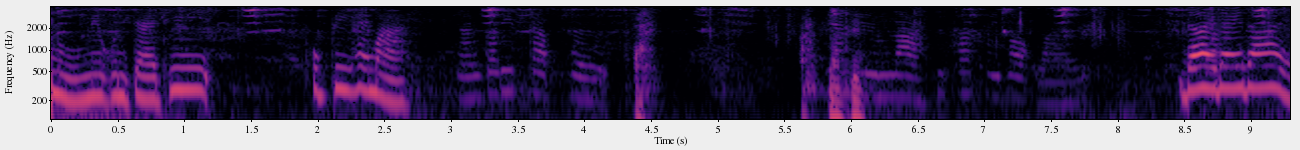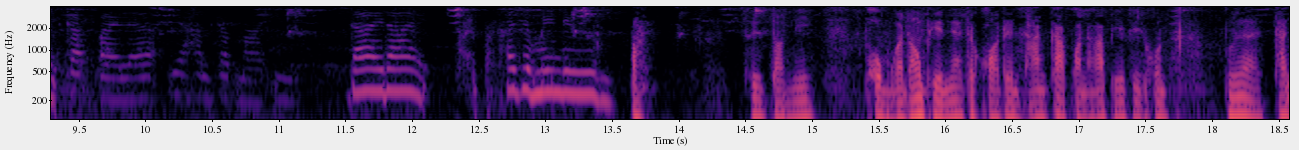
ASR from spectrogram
หนูมีกุญแจที่พวกพี่ให้มา งั้นก็รีบกลับเถอะ อะ อ น้อย่างพิมพ์ลืมล่ะที่ข้าเคยบอกไว้ ได้ได้ได้กลับไปแล้ว อย่าหันกลับมาอีก ได้ได้ข้าจะไม่ลืม ไป ซึ่งตอนนี้ผมกับน้องพิมพ์เนี่ยจะขอเดินทางกลับก่อนนะครับพี่เอฟซีทุกคนเมื่อท่าน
